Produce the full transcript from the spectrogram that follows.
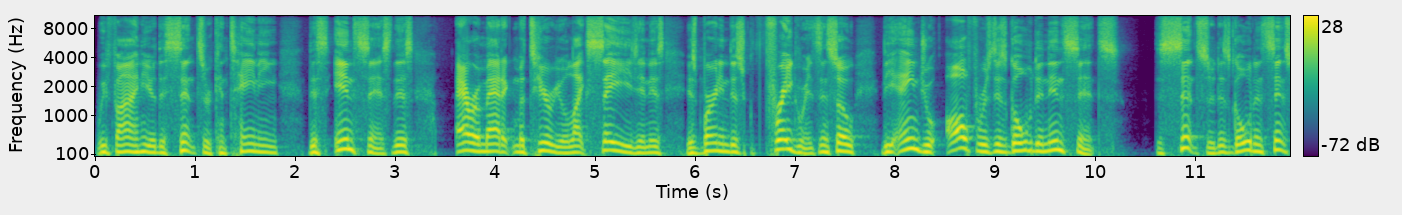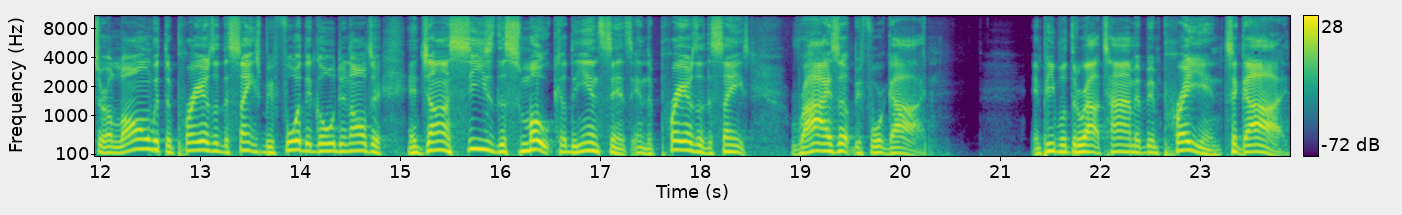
We find here the censer containing this incense, this aromatic material like sage, and is, is burning this fragrance. And so the angel offers this golden incense, the censer, this golden censer, along with the prayers of the saints before the golden altar. And John sees the smoke of the incense and the prayers of the saints rise up before God. And people throughout time have been praying to God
